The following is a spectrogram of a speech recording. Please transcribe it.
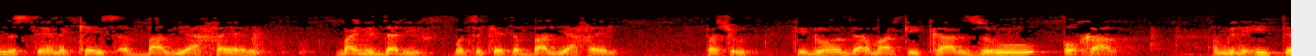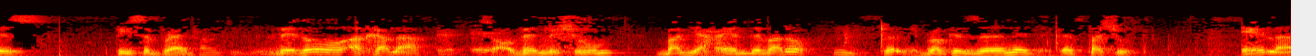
understand a case of bal yachel by nidarim. What's the case of bal yachel? Pashut. כגון דאמר כיכר זו אוכל. I'm going to eat this piece of bread, ולא אכלה. So עובר משום בל יחל דברו. He broke his uh, נדר, that's פשוט. Ela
